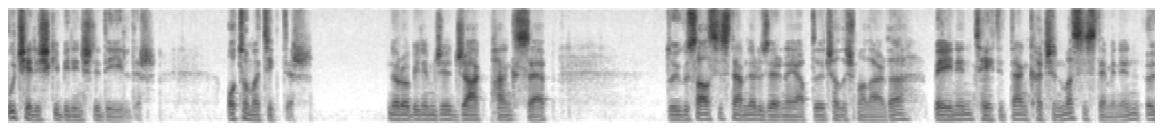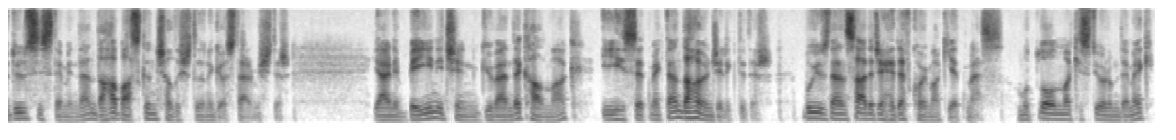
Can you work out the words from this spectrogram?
Bu çelişki bilinçli değildir. Otomatiktir. Nörobilimci Jack Panksepp, duygusal sistemler üzerine yaptığı çalışmalarda beynin tehditten kaçınma sisteminin ödül sisteminden daha baskın çalıştığını göstermiştir. Yani beyin için güvende kalmak, iyi hissetmekten daha önceliklidir. Bu yüzden sadece hedef koymak yetmez. Mutlu olmak istiyorum demek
